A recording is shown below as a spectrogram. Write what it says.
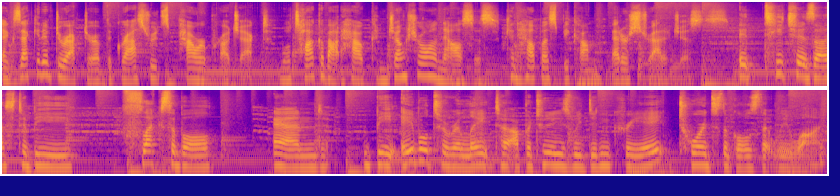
executive director of the Grassroots Power Project, will talk about how conjunctural analysis can help us become better strategists. It teaches us to be flexible and be able to relate to opportunities we didn't create towards the goals that we want.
